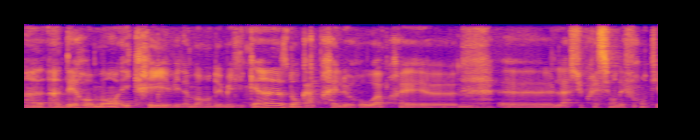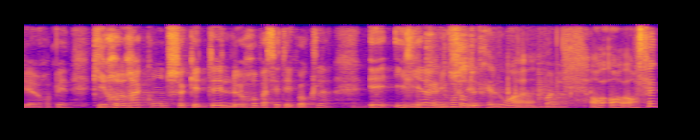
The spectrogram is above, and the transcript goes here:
un, des romans écrits, évidemment, en 2015, donc après l'euro, après euh, mm. euh, la suppression des frontières européennes, qui re-raconte ce qu'était l'Europe à cette époque-là. Mm. Et il y a une sorte de... très loin. Hein. Voilà. en fait,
